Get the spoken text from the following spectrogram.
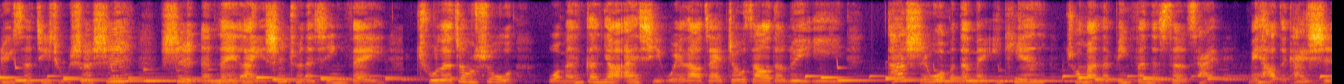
绿色基础设施，是人类赖以生存的心肺。除了种树，我们更要爱惜围绕在周遭的绿意，它使我们的每一天充满了缤纷的色彩。美好的开始，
